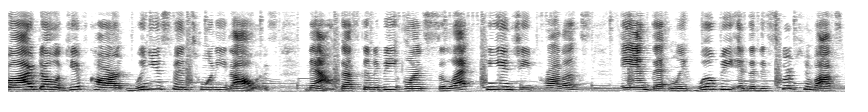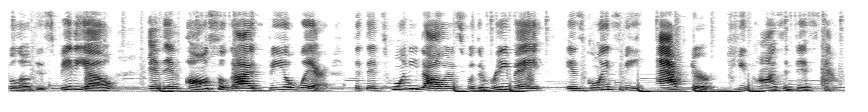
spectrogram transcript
$5 gift card when you spend $20. Now, that's going to be on select P&G products, and that link will be in the description box below this video. And then also, guys, be aware that the $20 for the rebate is going to be after coupons and discounts.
